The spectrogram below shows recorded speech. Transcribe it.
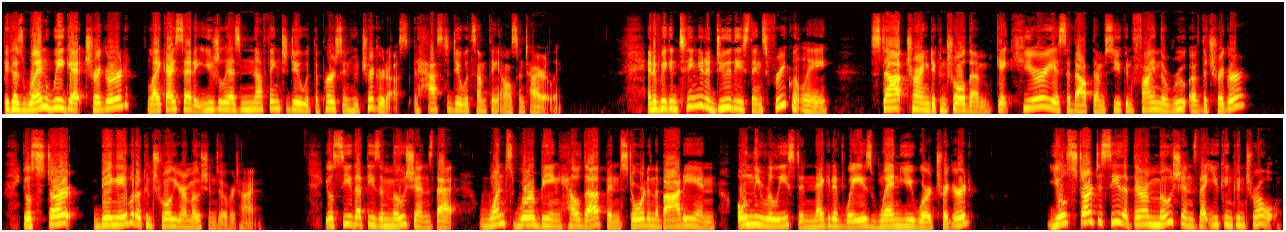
Because when we get triggered, like I said, it usually has nothing to do with the person who triggered us, it has to do with something else entirely. And if we continue to do these things frequently, stop trying to control them, get curious about them so you can find the root of the trigger, you'll start being able to control your emotions over time. You'll see that these emotions that once were being held up and stored in the body and only released in negative ways when you were triggered, you'll start to see that there are emotions that you can control.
